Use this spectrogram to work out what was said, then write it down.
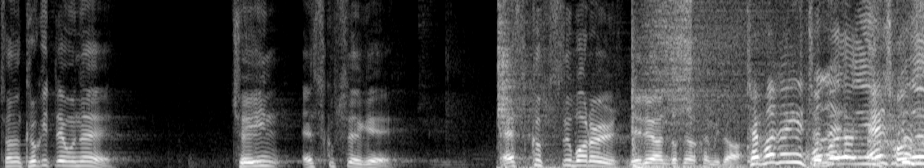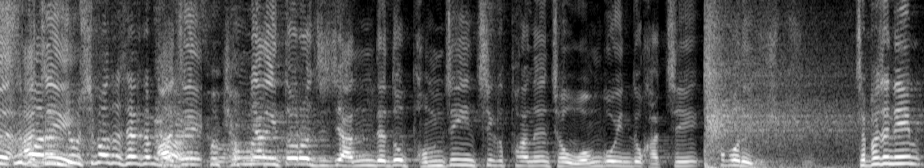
저는 그렇기 때문에 죄인 에스쿱스에게 에스쿱스벌을 내려야 한다고 생각합니다. 재판장님 저는 재판장님, 스바는 아직- 좀 심하다고 생각합니다. 아직 형량이 떨어지지 않는데도 범죄인 취급하는 저 원고인도 같이 처벌해 주십시오. 재판장님,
